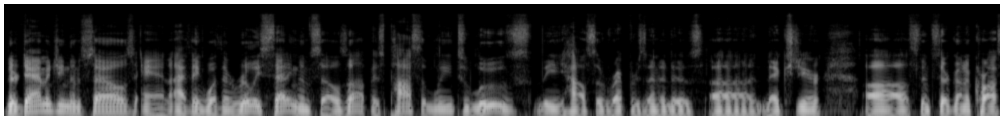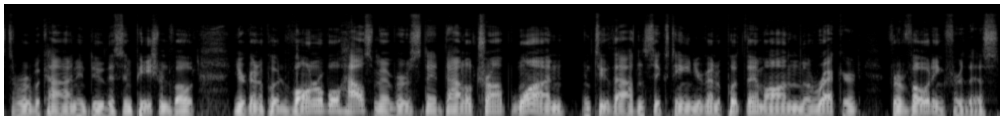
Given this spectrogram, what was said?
they're damaging themselves, and I think what they're really setting themselves up is possibly to lose the House of Representatives uh, next year. Uh, since they're going to cross the Rubicon and do this impeachment vote, you're going to put vulnerable House members that Donald Trump won in 2016, you're going to put them on the record for voting for this.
